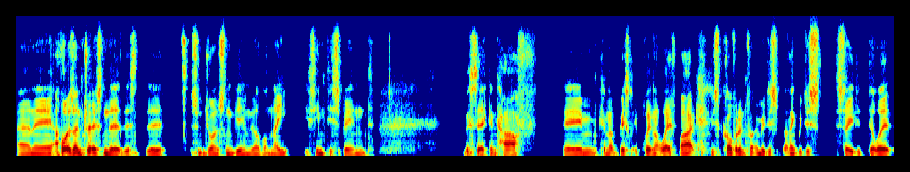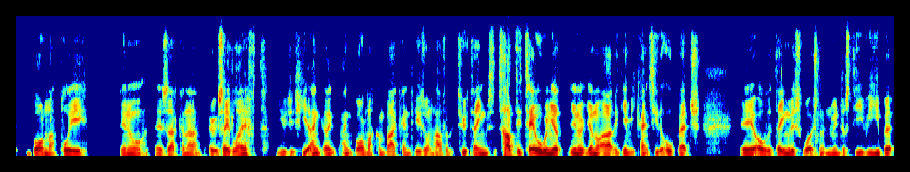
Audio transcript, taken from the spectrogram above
And uh, I thought it was interesting the, the the St Johnstone game the other night. He seemed to spend the second half um, kind of basically playing at left back. He's covering for. I, mean, just, I think we just decided to let Borna play, you know, as a kind of outside left. You just, he, I think, I think Borna come back into his own half about two times. It's hard to tell when you're, you know, you're not at the game. You can't see the whole pitch uh, all the time. We're just watching it on Rangers TV, but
